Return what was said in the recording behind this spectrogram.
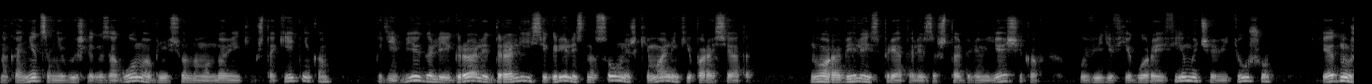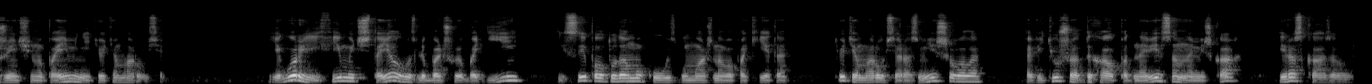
Наконец они вышли к загону, обнесенному новеньким штакетником, где бегали, играли, дрались и грелись на солнышке маленькие поросята. Но оробели и спрятались за штабелем ящиков, увидев Егора Ефимыча, Витюшу и одну женщину по имени тетя Маруся. Егор Ефимыч стоял возле большой бадьи и сыпал туда муку из бумажного пакета. Тетя Маруся размешивала, а Витюша отдыхал под навесом на мешках и рассказывал.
